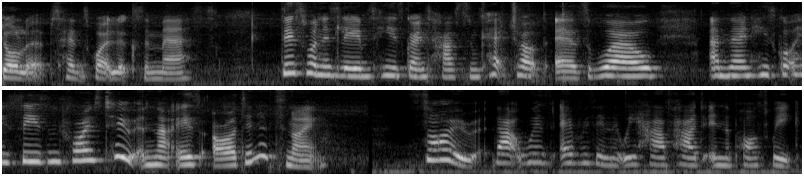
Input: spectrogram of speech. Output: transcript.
dollops, hence why it looks a mess. This one is Liam's. He's going to have some ketchup as well. And then he's got his seasoned fries too. And that is our dinner tonight. So that was everything that we have had in the past week.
